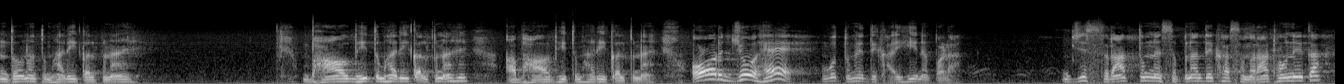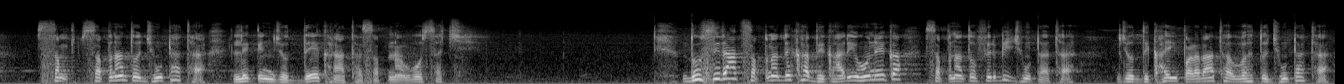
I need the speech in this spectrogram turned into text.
दोनों तुम्हारी कल्पनाएँ भाव भी तुम्हारी कल्पना है, अभाव भी तुम्हारी कल्पना है। और जो है, वो तुम्हें दिखाई ही ना पड़ा। जिस रात तुमने सपना देखा सम्राट होने का सपना तो झूठा था, लेकिन जो देख रहा था सपना, वो सच है। दूसरी रात सपना देखा भिखारी होने का, सपना तो फिर भी झूठा था। जो दिखाई पड़ रहा था, वह तो झूठा था,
